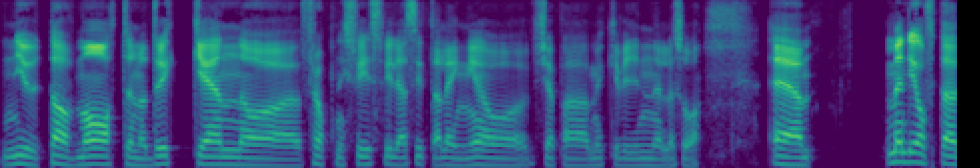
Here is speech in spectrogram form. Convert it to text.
njuta av maten och drycken och förhoppningsvis vilja sitta länge och köpa mycket vin eller så. Eh, men det är ofta,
